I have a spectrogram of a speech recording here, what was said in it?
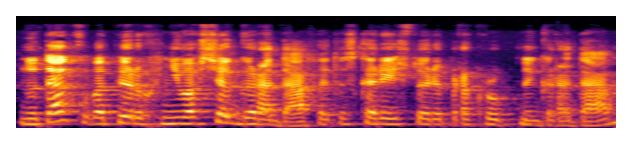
но так, во-первых, не во всех городах, это скорее история про крупные города.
